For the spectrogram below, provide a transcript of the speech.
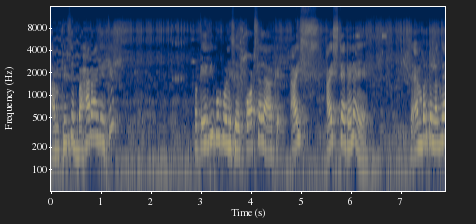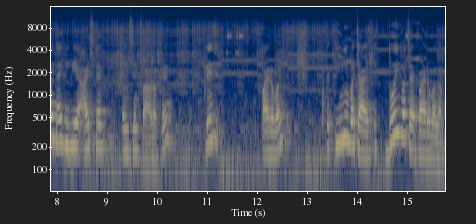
हम फिर से बाहर आ गए क्या? ओके एक ही बुक में इसके कॉर्सल आइस आइस टाइप है ना ये? तो एम्बर तो लग जाना चाहिए क्योंकि ये ice type instant power okay please pyro ball okay तीन ही बचा है, दो ही बचा है पायरोबल अब।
